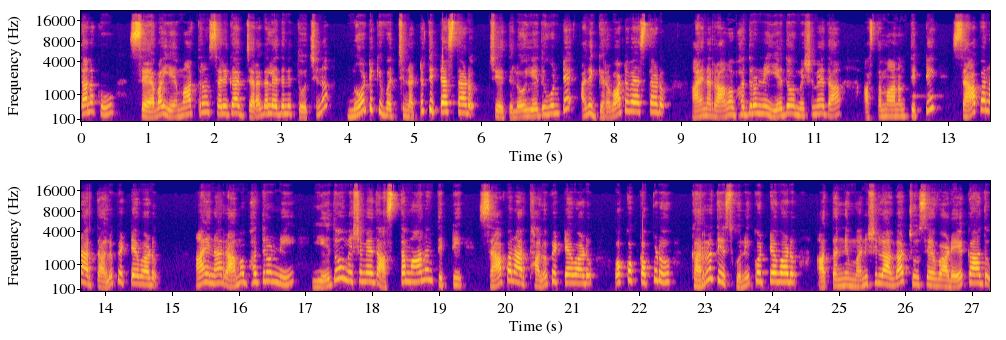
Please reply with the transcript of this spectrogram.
తనకు సేవ ఏమాత్రం సరిగా జరగలేదని తోచిన నోటికి వచ్చినట్టు తిట్టేస్తాడు. చేతిలో ఏది ఉంటే అది గిరవాటు వేస్తాడు. ఆయన రామభద్రుణ్ణి ఏదో మిష మీద అస్తమానం తిట్టి శాపనార్థాలు పెట్టేవాడు. ఆయన రామభద్రుణ్ణి ఏదో మిష మీద అస్తమానం తిట్టి శాపనార్థాలు పెట్టేవాడు. ఒక్కొక్కప్పుడు కర్ర తీసుకుని కొట్టేవాడు. అతన్ని మనిషిలాగా చూసేవాడే కాదు.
